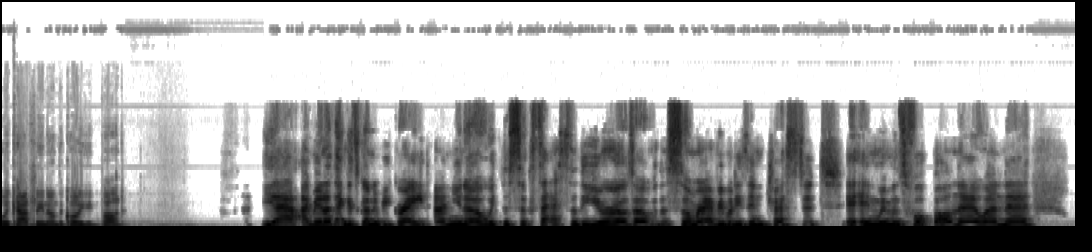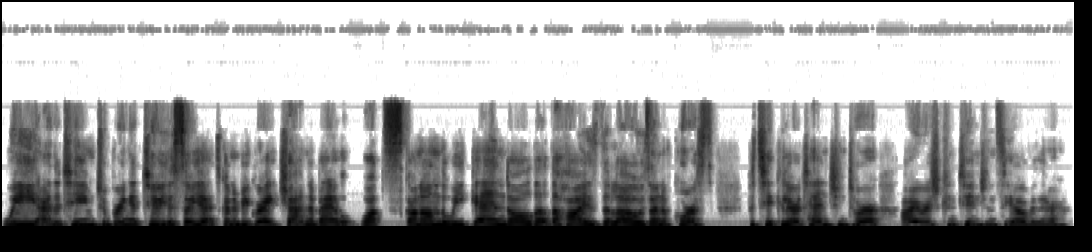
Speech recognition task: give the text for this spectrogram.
with Kathleen on the COYGIG pod? Yeah, I mean, I think it's going to be great. And, you know, with the success of the Euros over the summer, everybody's interested in women's football now. And uh, we are the team to bring it to you. So, yeah, it's going to be great chatting about what's gone on the weekend, all the, the highs, the lows, and of course, particular attention to our Irish contingency over there.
